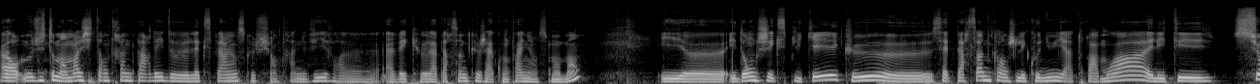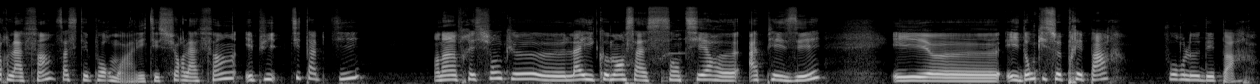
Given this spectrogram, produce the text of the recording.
Alors justement, moi j'étais en train de parler de l'expérience que je suis en train de vivre euh, avec euh, la personne que j'accompagne en ce moment. Et, et donc j'expliquais que cette personne, quand je l'ai connue il y a trois mois, elle était sur la fin, ça c'était pour moi, elle était sur la fin, et puis petit à petit, on a l'impression que euh, là, il commence à se sentir euh, apaisé euh, et, donc il se prépare pour le départ.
